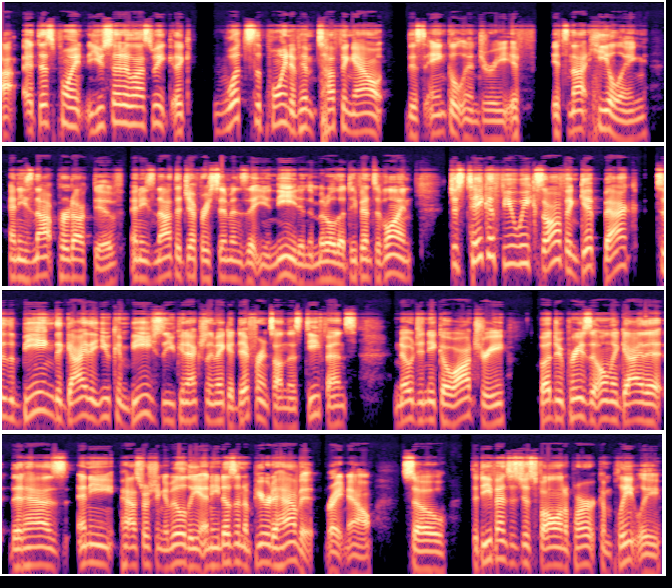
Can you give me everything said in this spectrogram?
uh, at this point, you said it last week. Like, what's the point of him toughing out this ankle injury if it's not healing and he's not productive and he's not the Jeffrey Simmons that you need in the middle of that defensive line, just take a few weeks off and get back to the being the guy that you can be so you can actually make a difference on this defense. No Denico Autry. Bud Dupree's the only guy that that has any pass rushing ability, and he doesn't appear to have it right now. So the defense is just falling apart completely.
